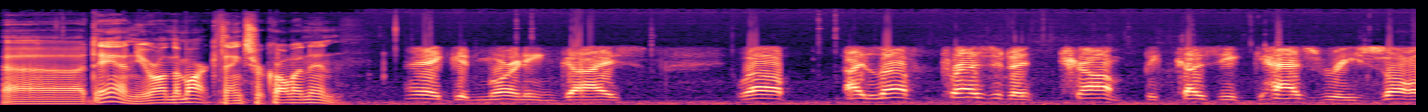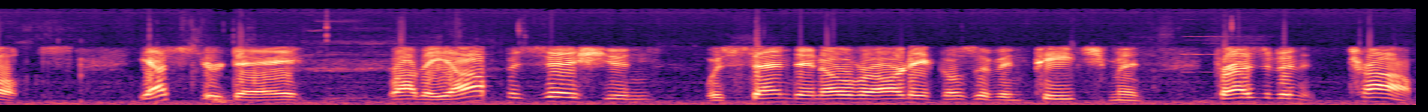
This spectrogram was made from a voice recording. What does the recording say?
Uh, Dan, you're on the mark. Thanks for calling in. Hey, good morning, guys. Well, I love President Trump because he has results. Yesterday, while the opposition was sending over articles of impeachment, President Trump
